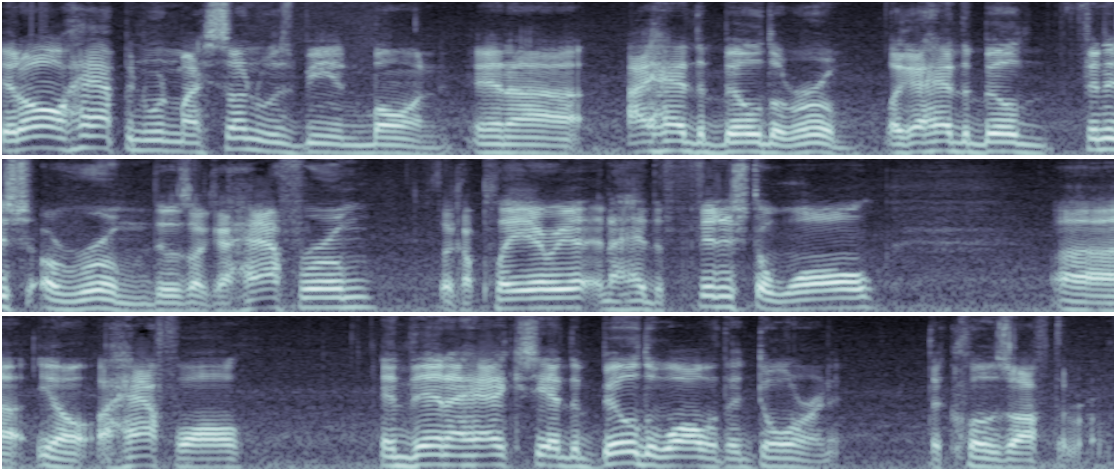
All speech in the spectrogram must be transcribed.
it all happened when my son was being born, and uh, I had to build a room. Like I had to build, finish a room. There was like a half room, like a play area, and I had to finish the wall, uh, you know, a half wall, and then I actually had to build a wall with a door in it to close off the room.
